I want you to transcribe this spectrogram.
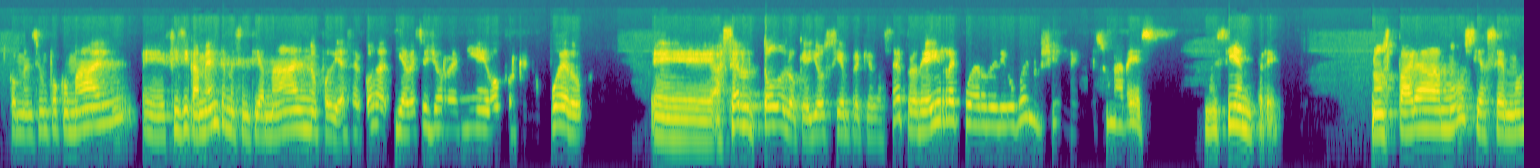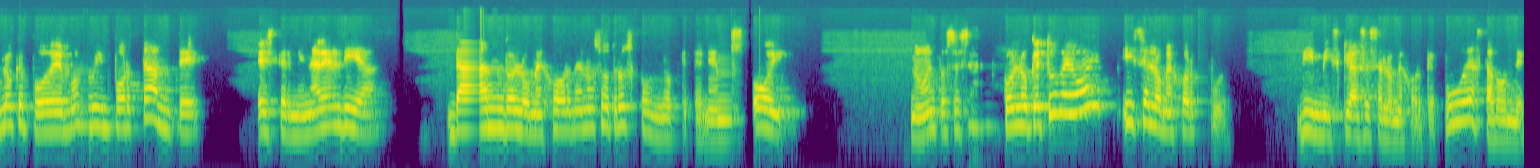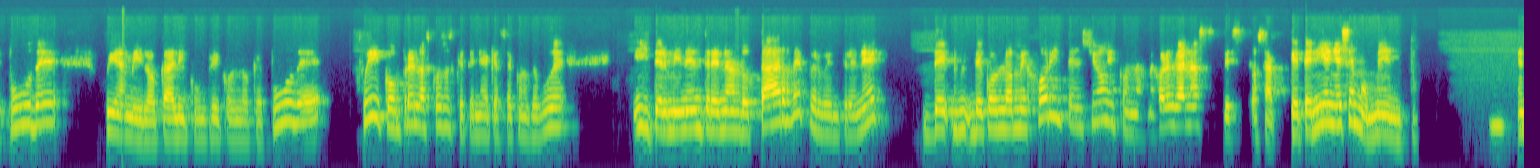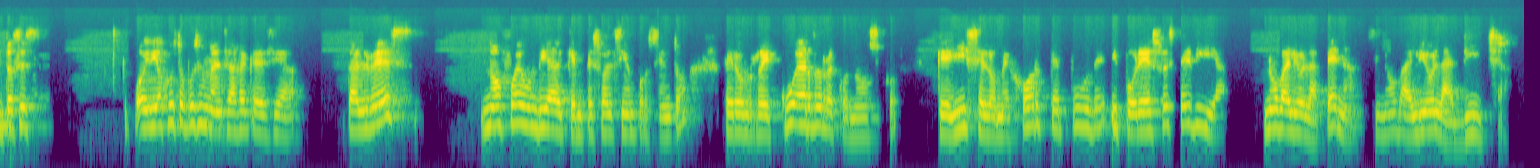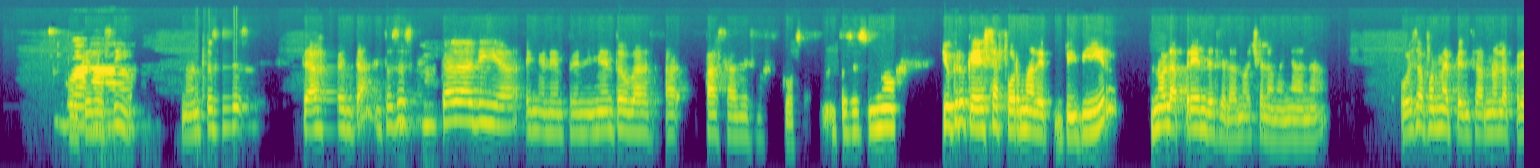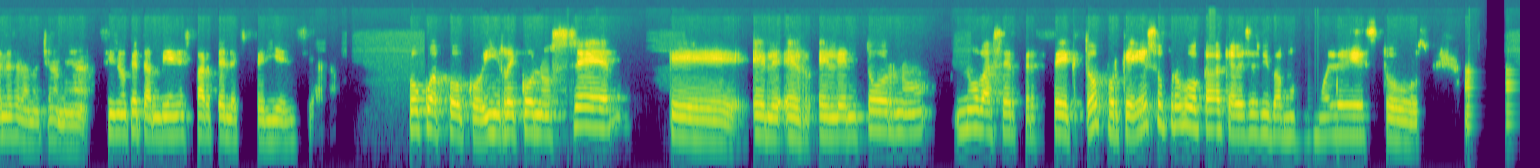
Comencé un poco mal, eh, físicamente me sentía mal, no podía hacer cosas y a veces yo reniego porque no puedo eh, hacer todo lo que yo siempre quiero hacer. Pero de ahí recuerdo y digo, bueno, sí, es una vez, no es siempre. Nos paramos y hacemos lo que podemos. Lo importante es terminar el día dando lo mejor de nosotros con lo que tenemos hoy. ¿No? Entonces, con lo que tuve hoy, hice lo mejor que pude. Di mis clases a lo mejor que pude, hasta donde pude. Fui a mi local y cumplí con lo que pude. Fui y compré las cosas que tenía que hacer con lo que pude. Y terminé entrenando tarde, pero entrené de, con la mejor intención y con las mejores ganas, o sea, que tenía en ese momento. Entonces, hoy día justo puse un mensaje que decía, tal vez no fue un día que empezó al 100%, pero recuerdo, reconozco que hice lo mejor que pude y por eso este día no valió la pena, sino valió la dicha. Porque es así, ¿no? Entonces, ¿te das cuenta? Entonces, cada día en el emprendimiento vas a, pasan esas cosas. Entonces, uno, yo creo que esa forma de vivir no la aprendes de la noche a la mañana, o esa forma de pensar no la aprendes de la noche a la mañana, sino que también es parte de la experiencia, poco a poco, y reconocer que el, el, el, entorno no va a ser perfecto, porque eso provoca que a veces vivamos molestos,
